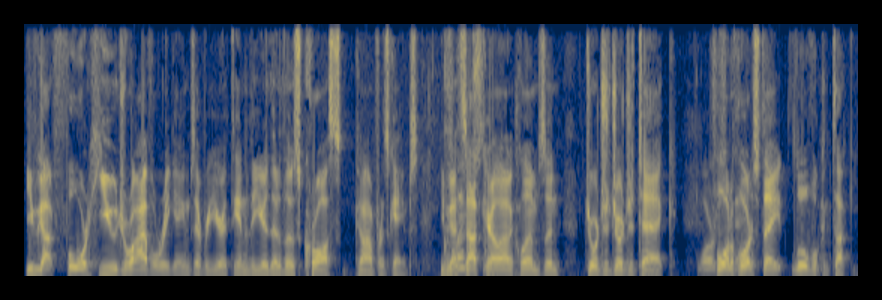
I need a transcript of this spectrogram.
you've got four huge rivalry games every year at the end of the year. That are those cross conference games. You've got South Carolina, Clemson, Georgia, Georgia Tech, Florida Florida, State. Florida State, Louisville, Kentucky.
